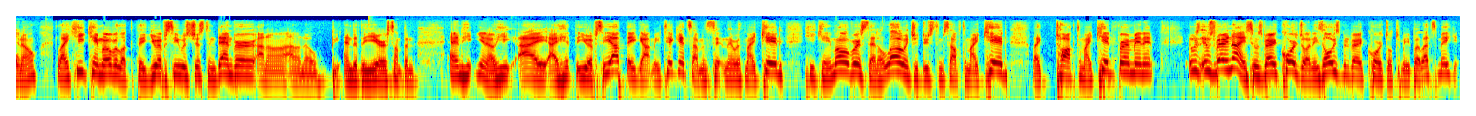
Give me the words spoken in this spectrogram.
You know, like he came over. Look, the UFC was just in Denver. I don't, know, I don't know, end of the year or something. And he, you know, he, I, I hit the UFC up. They got me tickets. I've been sitting there with my kid. He came over, said hello, introduced himself to my kid, like talked to my kid for a minute. It was, it was very nice. It was very cordial, and he's always been very cordial to me. But let's make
